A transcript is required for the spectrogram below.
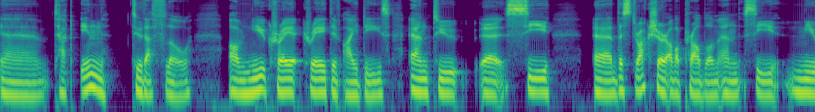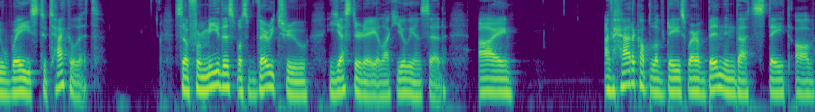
uh, tap in to that flow of new crea- creative ideas and to uh, see uh, the structure of a problem and see new ways to tackle it. So for me, this was very true yesterday, like Julian said. I I've had a couple of days where I've been in that state of,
